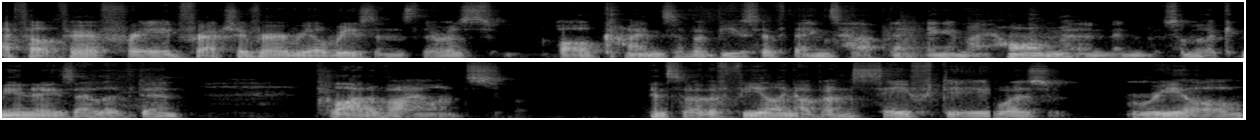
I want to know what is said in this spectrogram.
I felt very afraid for actually very real reasons. There was all kinds of abusive things happening in my home and in some of the communities I lived in, a lot of violence. And so the feeling of unsafety was real,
